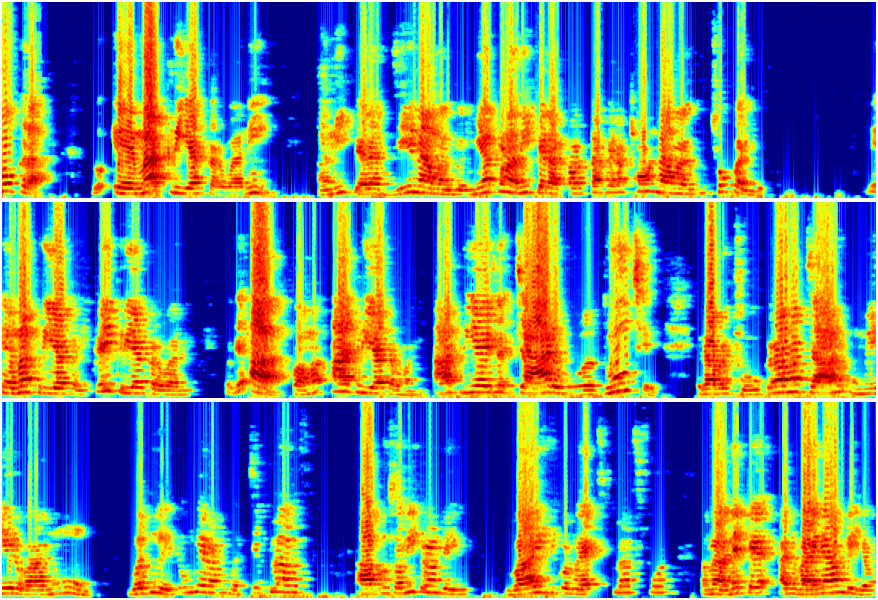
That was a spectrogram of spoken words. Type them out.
છોકરા. તો એમાં ક્રિયા કરવાની. આની પહેલા જે નામ આવ્યું અહીંયા પણ આની પહેલા કરતા પહેલા કોણ નામ આવ્યું છોકરીઓ. એમાં ક્રિયા કરી. કઈ ક્રિયા કરવાની? તો કે આ. તો આમાં આ ક્રિયા કરવાની. આ ક્રિયા એટલે ચાર વધુ છે. એટલે આપણે છોકરામાં ચાર ઉમેરવાનું. વધુ એટલે ઉમેરવાનું વચ્ચે પ્લસ આપણું સમીકરણ થયું. y is equal to x plus 4 તમે આને કે અને y ને આમ લઈ જાઓ.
